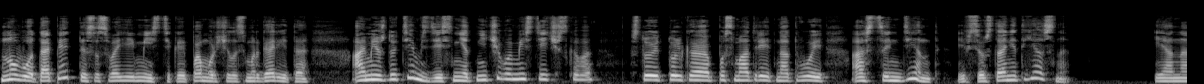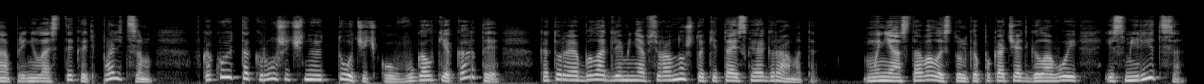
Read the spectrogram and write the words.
«Ну вот, опять ты со своей мистикой», — поморщилась Маргарита. «А между тем здесь нет ничего мистического. Стоит только посмотреть на твой асцендент, и все станет ясно». И она принялась тыкать пальцем в какую-то крошечную точечку в уголке карты, которая была для меня все равно, что китайская грамота. Мне оставалось только покачать головой и смириться.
